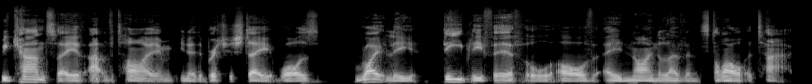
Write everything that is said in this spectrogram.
we can say that at the time, you know, the British state was rightly deeply fearful of a 9 11 style attack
